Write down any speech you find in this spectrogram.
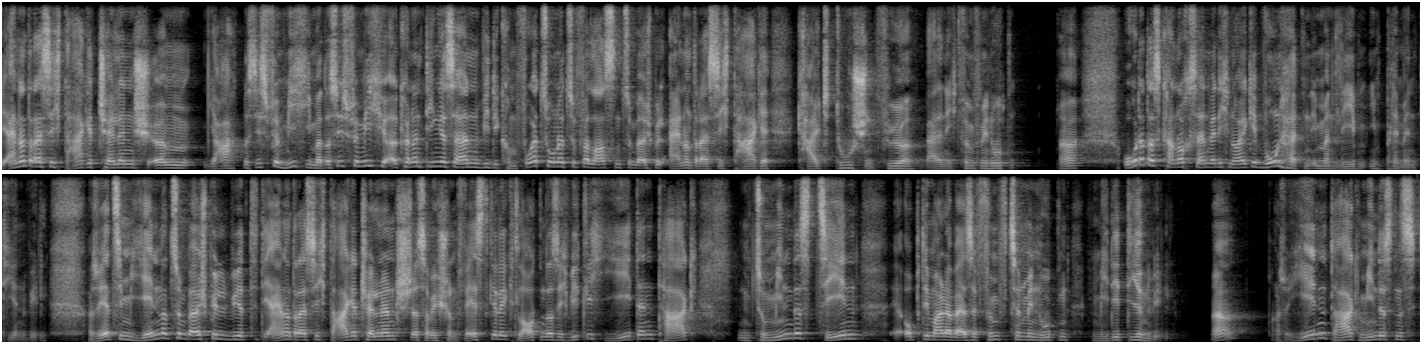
Die 31-Tage-Challenge, ähm, ja, das ist für mich immer, das ist für mich, äh, können Dinge sein, wie die Komfortzone zu verlassen, zum Beispiel 31 Tage kalt duschen für, weiß nicht, 5 Minuten. Ja. Oder das kann auch sein, wenn ich neue Gewohnheiten in mein Leben implementieren will. Also jetzt im Jänner zum Beispiel wird die 31-Tage-Challenge, das habe ich schon festgelegt, lauten, dass ich wirklich jeden Tag zumindest 10, äh, optimalerweise 15 Minuten meditieren will. Ja. Also jeden Tag mindestens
